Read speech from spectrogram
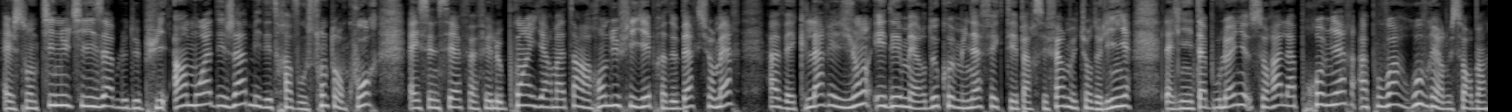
elles sont inutilisables depuis un mois déjà, mais des travaux sont en cours. La SNCF a fait le point hier matin à Rendu-Flier, près de Berck-sur-Mer, avec la région et des maires de communes affectées par ces fermetures de lignes. La ligne étape-Boulogne sera la première à pouvoir rouvrir le Sorbin.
